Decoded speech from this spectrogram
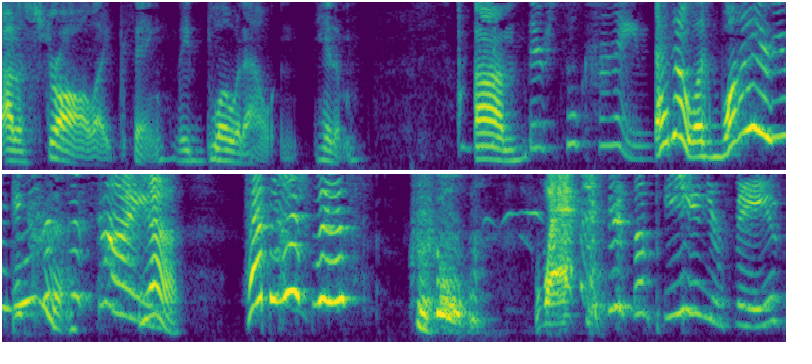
out of straw like thing. They'd blow it out and hit them. Um, They're so kind. I know, like, why are you doing that? Christmas time. Yeah, happy Christmas. Whack. There's a pea in your face.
